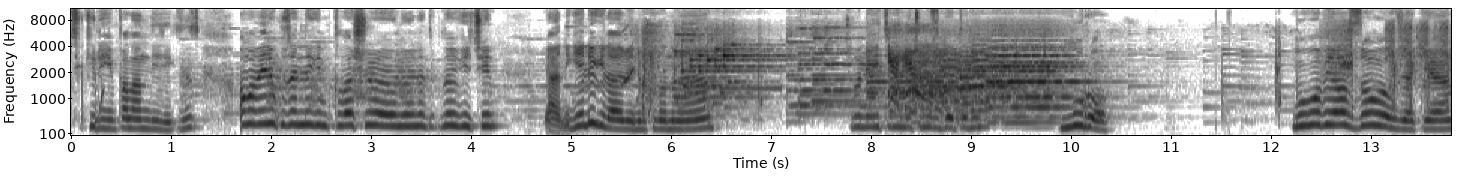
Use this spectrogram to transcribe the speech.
tüküreyim falan diyeceksiniz. Ama benim kuzenlerim Clash Royale oynadıkları için yani geliyorlar benim klanıma. Şimdi eğitim maçımızı da. Muro. Muro biraz zor olacak ya.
